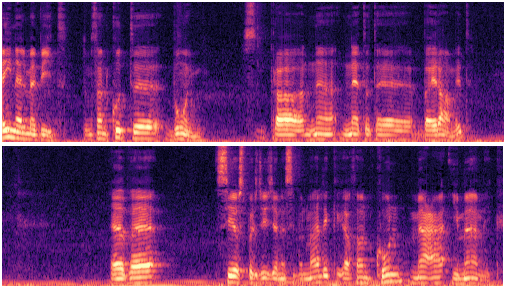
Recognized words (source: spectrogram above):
Ejn el mebit, domethënë ku të bujmë, pra në netët e Bajramit, edhe si është përgjigj Enes ibn Malik, i ka thënë kun ma'a imamik,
